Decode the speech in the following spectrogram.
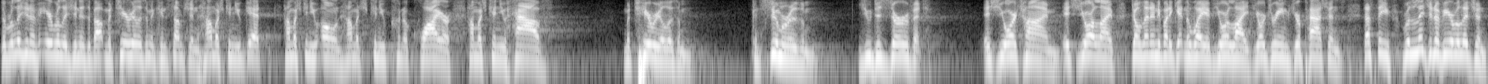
The religion of irreligion is about materialism and consumption. How much can you get? How much can you own? How much can you can acquire? How much can you have? Materialism, consumerism. You deserve it. It's your time. It's your life. Don't let anybody get in the way of your life, your dreams, your passions. That's the religion of irreligion.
